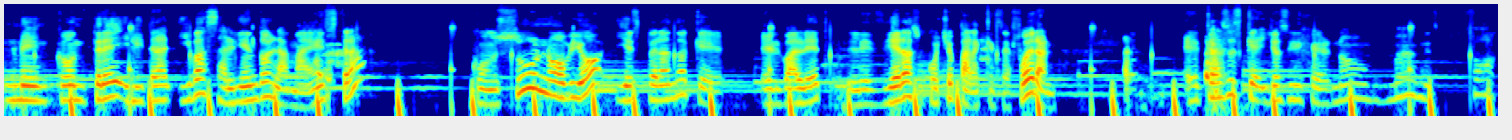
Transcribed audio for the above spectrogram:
me encontré y literal iba saliendo la maestra con su novio y esperando a que el ballet les diera su coche para que se fueran. El caso es que yo sí dije, no mames, fuck.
